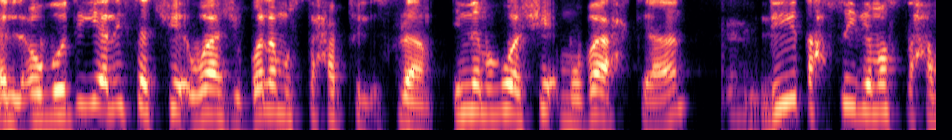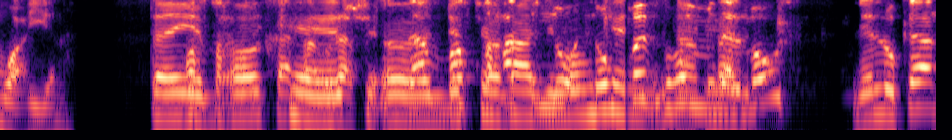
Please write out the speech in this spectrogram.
العبودية ليست شيء واجب ولا مستحب في الإسلام إنما هو شيء مباح كان لتحصيل مصلحة معينة. طيب مصلحة كان أوكي دكتور غازي ننقذهم من الموت لأنه كان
